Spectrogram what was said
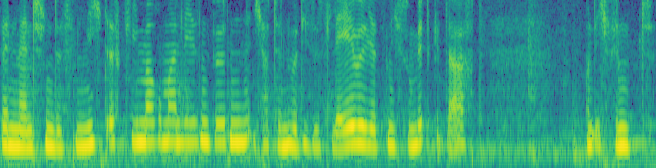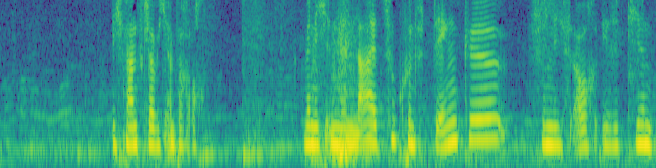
wenn Menschen das nicht als Klimaroman lesen würden. Ich hatte nur dieses Label jetzt nicht so mitgedacht. Und ich finde, ich fand es, glaube ich, einfach auch wenn ich in eine nahe Zukunft denke, finde ich es auch irritierend,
